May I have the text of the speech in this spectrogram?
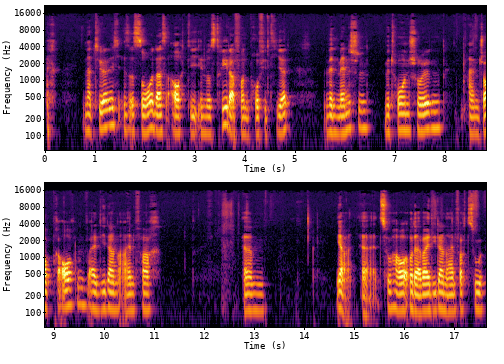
natürlich ist es so, dass auch die Industrie davon profitiert, wenn Menschen mit hohen Schulden einen Job brauchen, weil die dann einfach ähm, ja, äh, zu oder weil die dann einfach zu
